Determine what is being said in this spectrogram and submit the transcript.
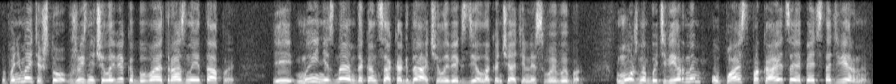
Вы понимаете, что в жизни человека бывают разные этапы. И мы не знаем до конца, когда человек сделал окончательный свой выбор – можно быть верным, упасть, покаяться и опять стать верным.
